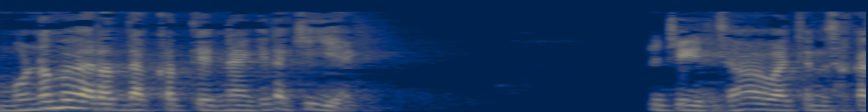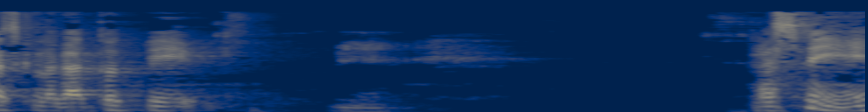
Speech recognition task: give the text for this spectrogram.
මොනම වැරද්දක්වත් වෙන්නේ නැහැ කියලා කියයි. ඒ නිසා වචන සකස් කරලා ගත්තොත් මේ මේ ප්‍රශ්නේ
